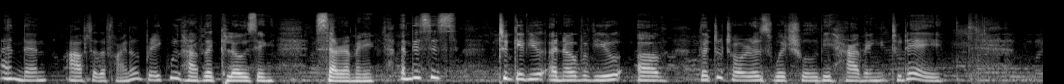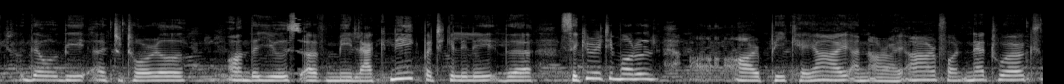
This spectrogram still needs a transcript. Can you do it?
And then after the final break, we'll have the closing ceremony. And this is to give you an overview of the tutorials which we'll be having today there will be a tutorial on the use of MILACNIC, particularly the security model, RPKI and RIR for networks.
